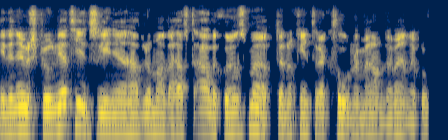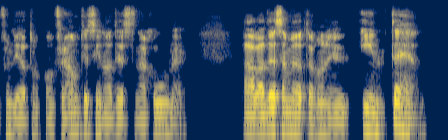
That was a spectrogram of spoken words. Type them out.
I den ursprungliga tidslinjen hade de alla haft allsköns möten och interaktioner med andra människor från det att de kom fram till sina destinationer. Alla dessa möten har nu inte hänt.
